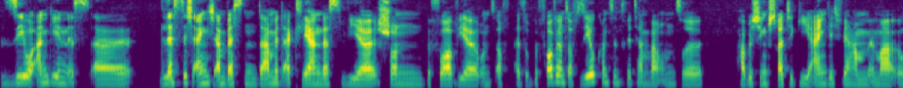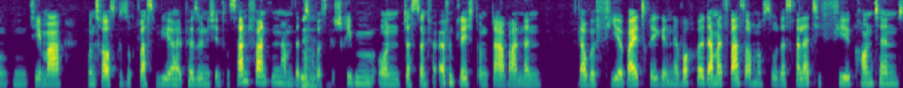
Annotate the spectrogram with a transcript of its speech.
SEO angehen, ist, äh, lässt sich eigentlich am besten damit erklären, dass wir schon, bevor wir uns auf, also bevor wir uns auf SEO konzentriert haben, war unsere Publishing-Strategie eigentlich, wir haben immer irgendein Thema uns rausgesucht, was wir halt persönlich interessant fanden, haben dazu mhm. was geschrieben und das dann veröffentlicht und da waren dann glaube, vier Beiträge in der Woche. Damals war es auch noch so, dass relativ viel Content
